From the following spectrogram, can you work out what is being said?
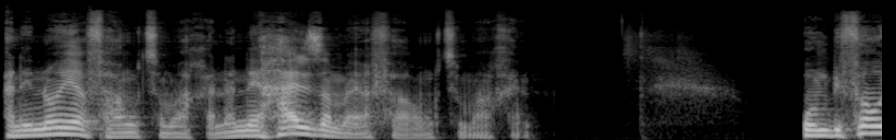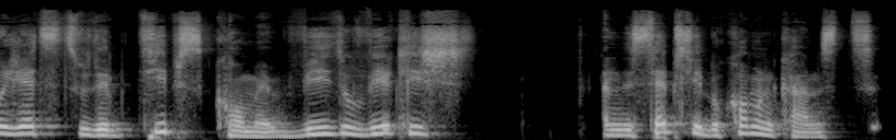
eine neue Erfahrung zu machen, eine heilsame Erfahrung zu machen. Und bevor ich jetzt zu den Tipps komme, wie du wirklich eine Selbstliebe bekommen kannst,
